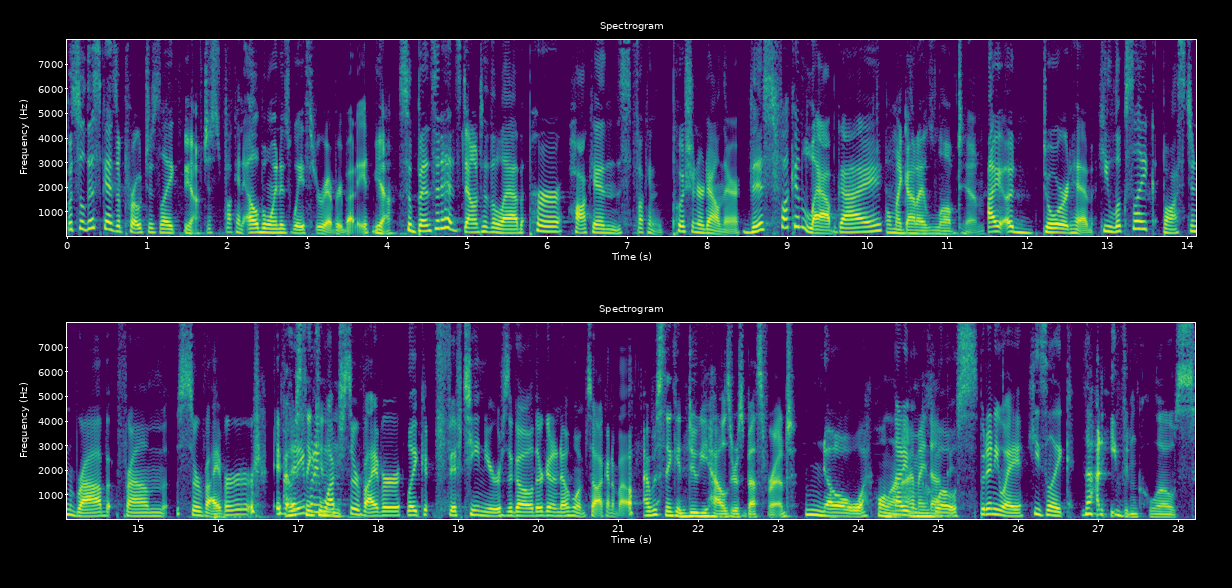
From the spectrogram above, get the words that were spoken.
But so this guy's approach is like, Yeah. just fucking elbowing his way through everybody. Yeah. So Benson heads down to the lab per Hawkins, fucking pushing her down there. This fucking lab guy, Oh my god, I loved him. I adored him. He looks like Boston Rob from Survivor. If anybody thinking- watched Survivor like 15 years ago, they're gonna know who I'm talking about. I was thinking Doogie Howser's best friend. No, Hold on, not even might not close. But anyway, he's like Not even close.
